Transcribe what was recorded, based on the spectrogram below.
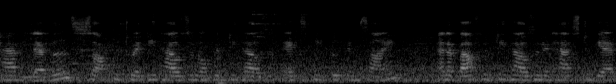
have levels. So up to 20,000 or 50,000 X people can sign, and above 50,000 it has to get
